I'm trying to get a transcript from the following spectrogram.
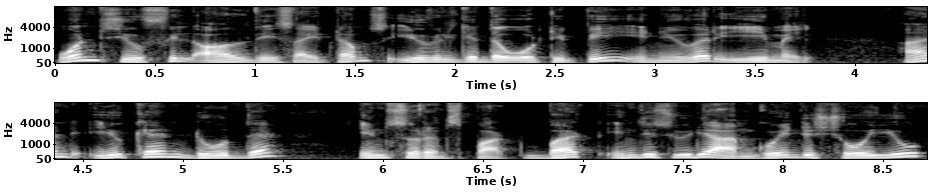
Once you fill all these items you will get the OTP in your email and you can do the insurance part. But in this video I am going to show you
